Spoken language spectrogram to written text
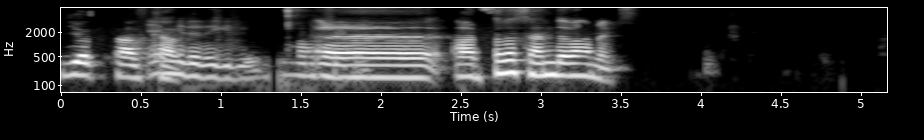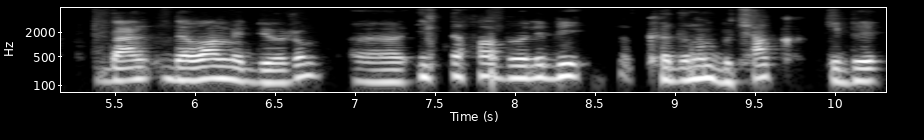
Yok kalk. Emre'de de gidiyorum. Ee, Arslan'a sen devam et. Ben devam ediyorum. Ee, ilk defa böyle bir kadının bıçak gibi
